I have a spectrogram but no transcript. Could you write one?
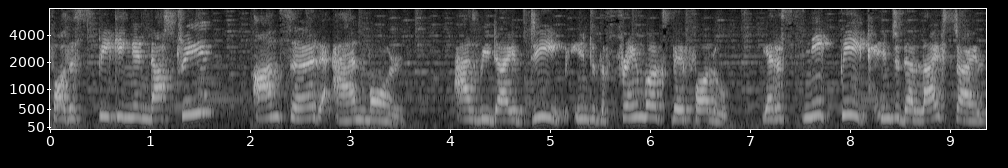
for the speaking industry answered and more. As we dive deep into the frameworks they follow, get a sneak peek into their lifestyle,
